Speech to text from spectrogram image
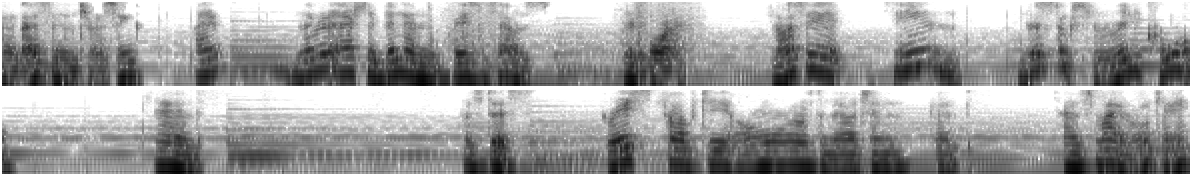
Oh, that's interesting. I've never actually been in Grace's house before. And honestly, see, this looks really cool. And what's this? Grace property all of the mountain and and smile. Okay.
